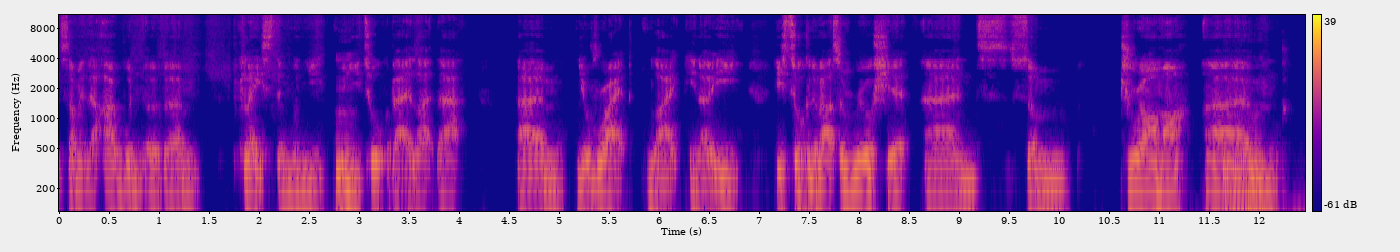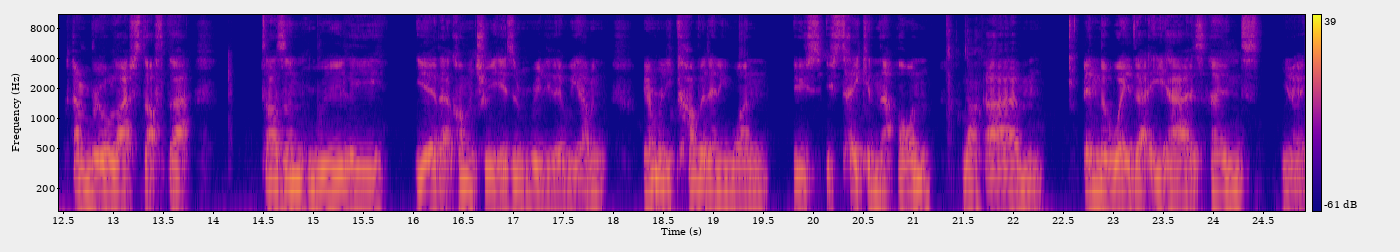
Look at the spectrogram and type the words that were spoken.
Something that I wouldn't have um, placed. And when you when Mm. you talk about it like that, um, you're right. Like you know, he he's talking about some real shit and some drama um, and real life stuff that doesn't really. Yeah, that commentary isn't really there. We haven't we haven't really covered anyone who's who's taken that on No. um, in the way that he has, and you know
